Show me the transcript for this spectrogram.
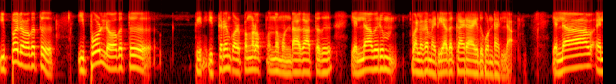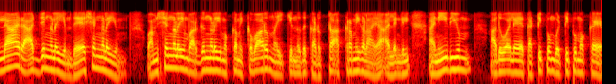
ഇപ്പോൾ ലോകത്ത് ഇപ്പോൾ ലോകത്ത് പിന്നെ ഇത്തരം കുഴപ്പങ്ങളൊന്നും ഉണ്ടാകാത്തത് എല്ലാവരും വളരെ മര്യാദക്കാരായതുകൊണ്ടല്ല. എല്ലാ എല്ലാ രാജ്യങ്ങളെയും ദേശങ്ങളെയും വംശങ്ങളെയും വർഗങ്ങളെയും ഒക്കെ മിക്കവാറും നയിക്കുന്നത് കടുത്ത അക്രമികളായ അല്ലെങ്കിൽ അനീതിയും അതുപോലെ തട്ടിപ്പും വെട്ടിപ്പുമൊക്കെ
